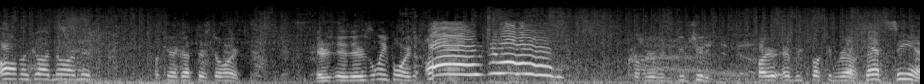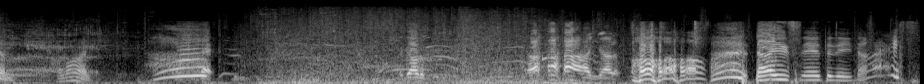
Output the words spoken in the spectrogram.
Oh my god, no, I missed. Okay, I got this, don't worry. There's, eh, there's only four. Oh Go, Ruben, keep shooting. Fire every fucking I round. can't see him. Hold on. I got him. I got him. Oh, nice, Anthony. Nice.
